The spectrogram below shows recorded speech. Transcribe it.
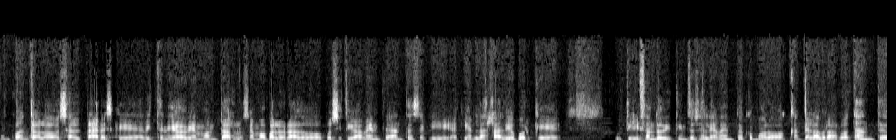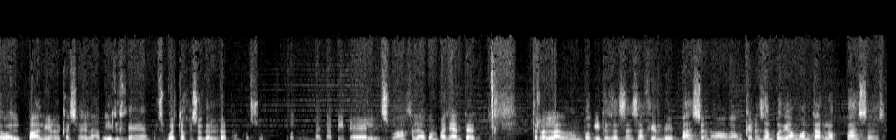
En cuanto a los altares que habéis tenido bien montar, los hemos valorado positivamente antes aquí, aquí en la radio porque utilizando distintos elementos como los candelabros rotantes o el palio en el caso de la Virgen, por supuesto Jesús del Perdón con su columna capitel y su ángel acompañante, trasladan un poquito esa sensación de paso, ¿no? aunque no se han podido montar los pasos,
